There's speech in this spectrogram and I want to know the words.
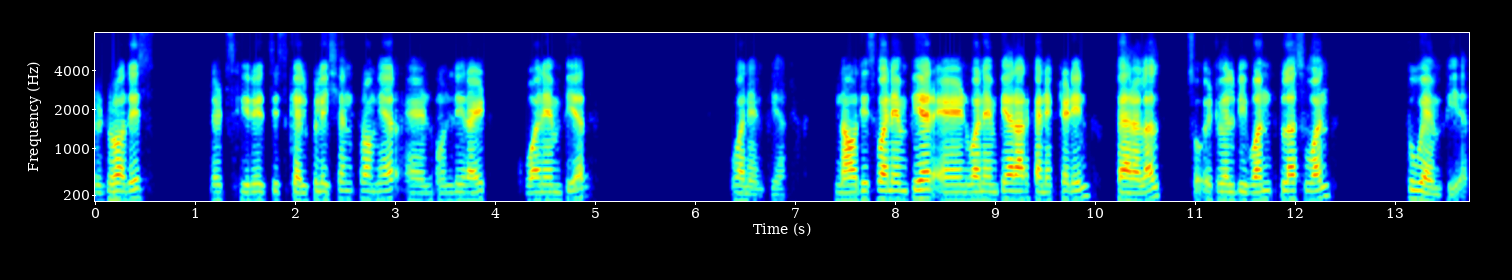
to draw this. Let's erase this calculation from here and only write 1 ampere 1 ampere. Now this 1 ampere and 1 ampere are connected in parallel. So it will be 1 plus 1 2 ampere.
